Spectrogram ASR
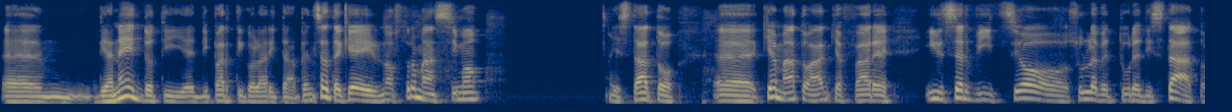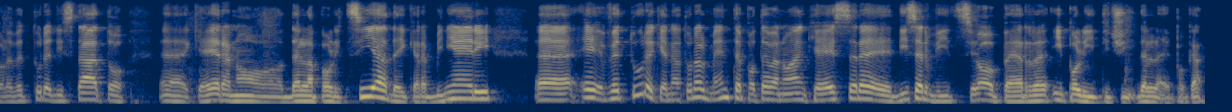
eh, di aneddoti e di particolarità. Pensate che il nostro Massimo è stato eh, chiamato anche a fare il servizio sulle vetture di Stato, le vetture di Stato eh, che erano della polizia, dei carabinieri, eh, e vetture che naturalmente potevano anche essere di servizio per i politici dell'epoca.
